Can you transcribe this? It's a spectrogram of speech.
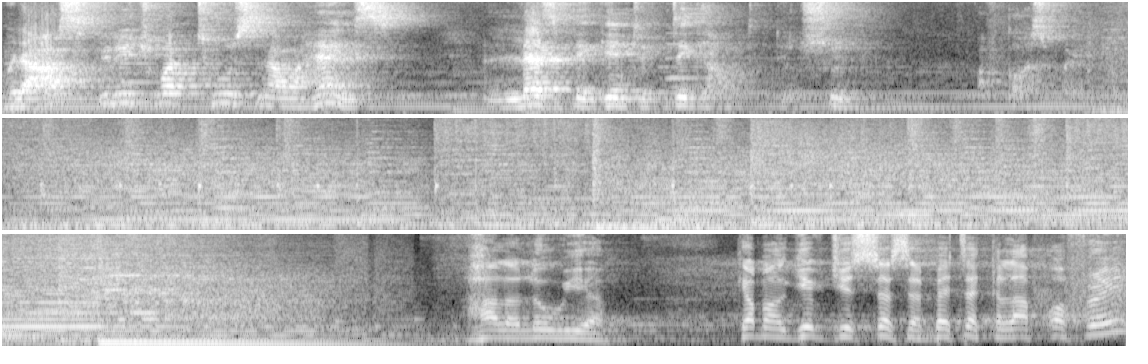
with our spiritual tools in our hands and let's begin to dig out the truth of God's word. Hallelujah. Come on, give Jesus a better clap offering.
